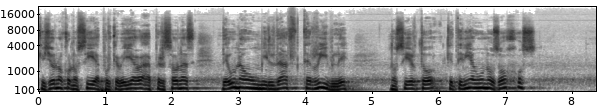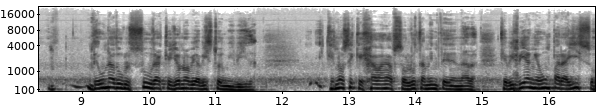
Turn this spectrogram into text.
que yo no conocía, porque veía a personas de una humildad terrible, ¿no es cierto?, que tenían unos ojos de una dulzura que yo no había visto en mi vida, que no se quejaban absolutamente de nada, que vivían en un paraíso,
